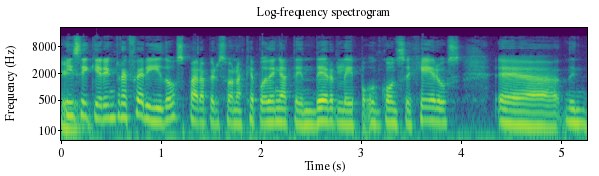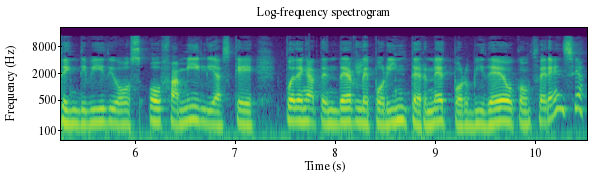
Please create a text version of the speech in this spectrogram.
Y eh, si quieren referidos para personas que pueden atenderle, consejeros eh, de, de, individuos o familias que pueden atenderle por internet, por videoconferencia,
